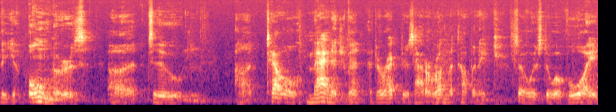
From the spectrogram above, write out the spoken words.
the owners uh, to uh, tell management, the directors, how to run the company so as to avoid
